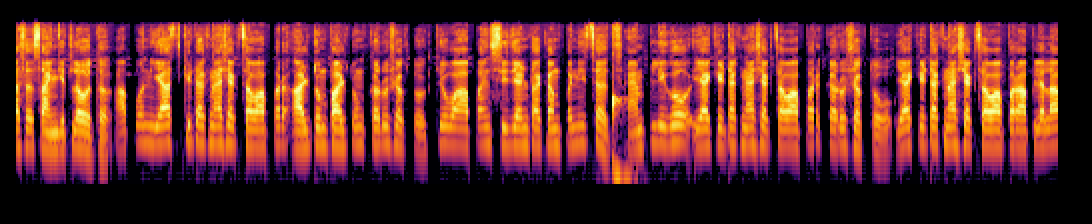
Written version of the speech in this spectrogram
असं सांगितलं होतं. आपण याच कीटकनाशकचा वापर आलटून पालटून करू शकतो किंवा आपण सिजेंटा कंपनीचंच ॲम्प्लिगो या कीटकनाशकचा वापर करू शकतो. या कीटकनाशकचा वापर आपल्याला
